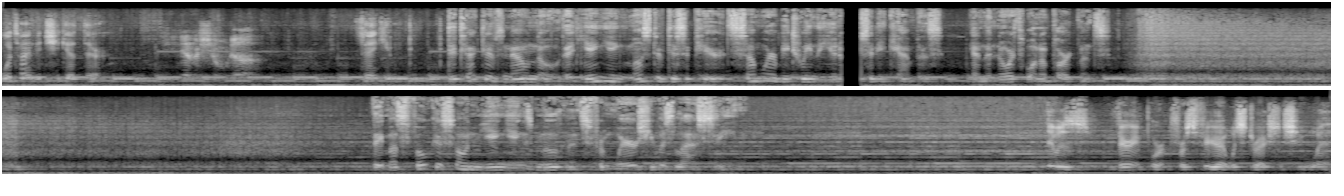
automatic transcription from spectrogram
What time did she get there? She never showed up. Thank you. Detectives now know that Ying Ying must have disappeared somewhere between the university campus and the North One apartments. Must focus on Ying Ying's movements from where she was last seen. It was very important for us to figure out which direction she went.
